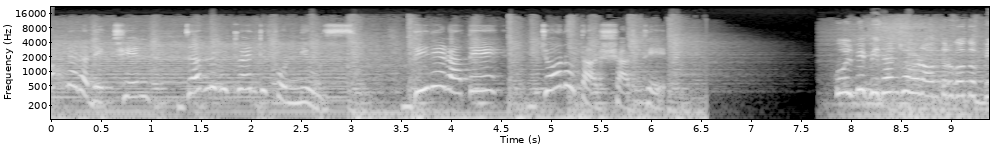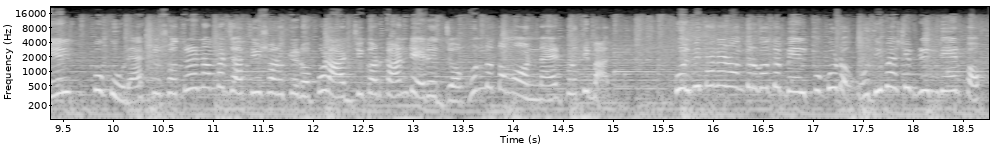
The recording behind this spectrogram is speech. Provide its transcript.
আপনারা দেখছেন ডাব্লিউ টোয়েন্টি ফোর নিউজ দিনে রাতে জনতার স্বার্থে। কুলপি বিধানসভার অন্তর্গত বেলপুকুর একশো সতেরো নম্বর জাতীয় সড়কের ওপর আরজিকর কাণ্ডের জঘন্যতম অন্যায়ের প্রতিবাদ। কুলপি থানার অন্তর্গত বেলপুকুর অধিবাসী বৃন্দের পক্ষ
